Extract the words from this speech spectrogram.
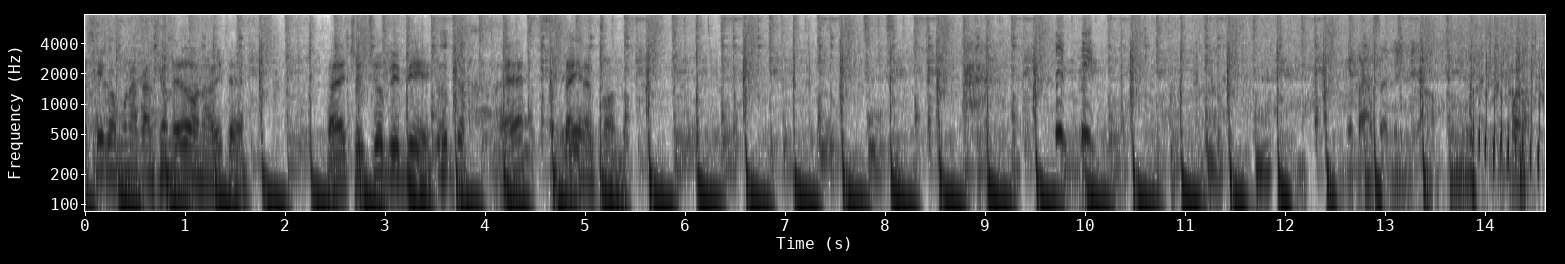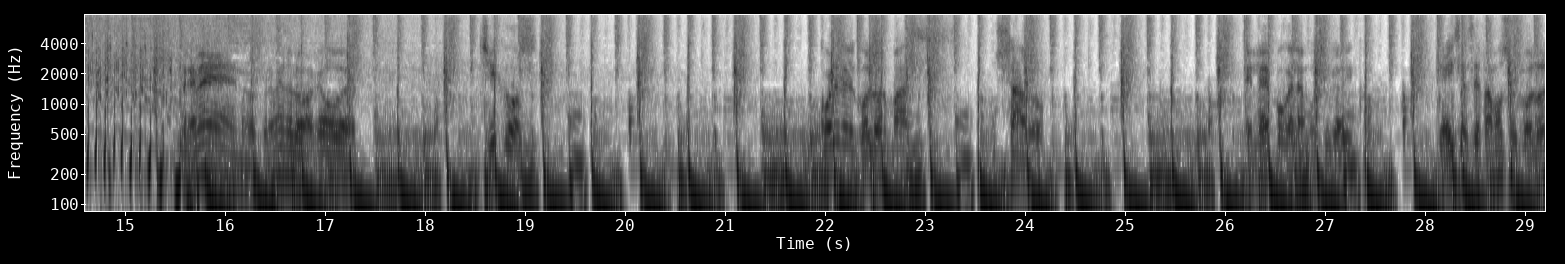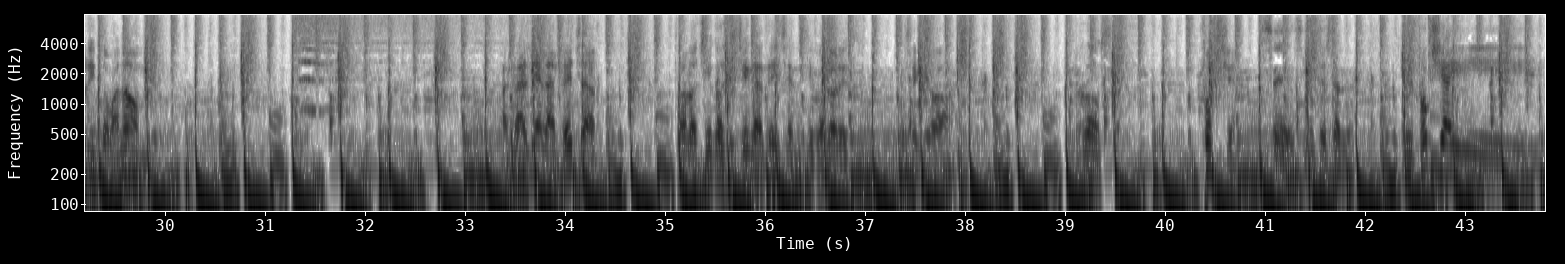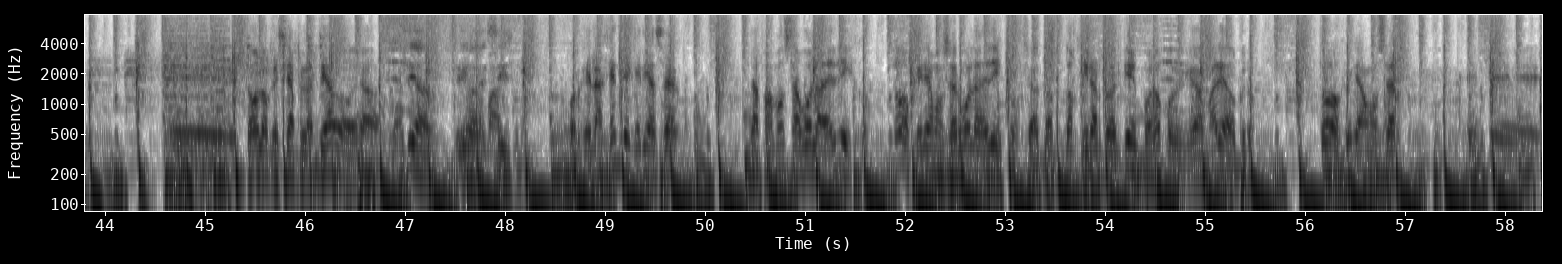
Así como una canción de Donna, ¿viste? La de Chuchu Pipí. ¿Eh? Está ahí en el fondo. ¿Qué pasa, niño? Bueno, tremendo, tremendo lo que acabo de ver. Chicos, ¿cuál era el color más usado en la época de la música disco? Que ahí se hace famoso el color y toma nombre. De fecha, todos los chicos y chicas te dicen ese color es ese que va. Rosa. Fucsia. Sí, sí. Cerca. El fucsia y eh, todo lo que sea plateado era Plateado, te iba a decir. Porque la gente quería hacer la famosa bola de disco. Todos queríamos ser bola de disco. O sea, no, no girar todo el tiempo, ¿no? Porque quedaba mareado, pero todos queríamos ser ese-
